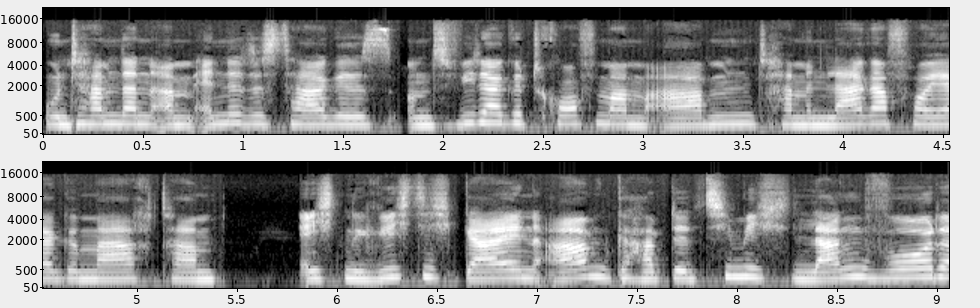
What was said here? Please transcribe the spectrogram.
und haben dann am Ende des Tages uns wieder getroffen am Abend, haben ein Lagerfeuer gemacht, haben echt einen richtig geilen Abend gehabt, der ziemlich lang wurde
